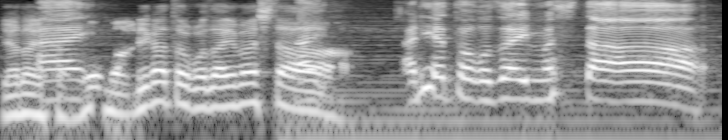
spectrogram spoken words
柳井さん、はいどうもありがとうございました。はありがとうございました。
